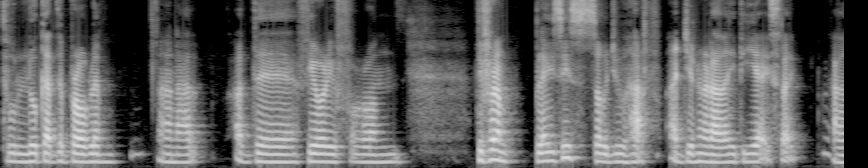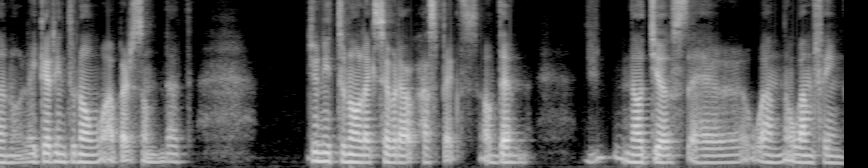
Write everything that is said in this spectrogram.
to look at the problem and at, at the theory from different places. So you have a general idea. It's like i don't know like getting to know a person that you need to know like several aspects of them not just uh, one one thing.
